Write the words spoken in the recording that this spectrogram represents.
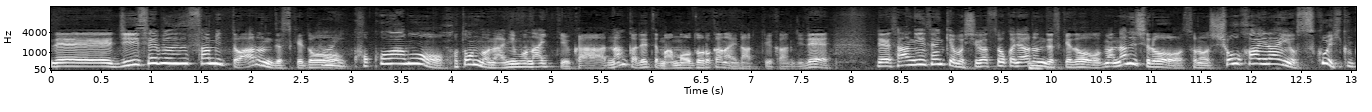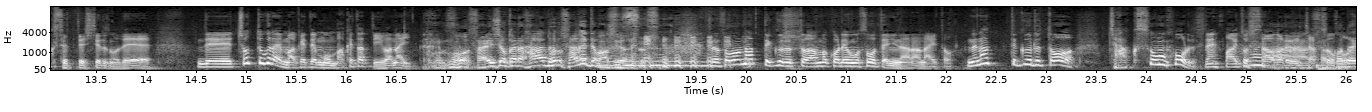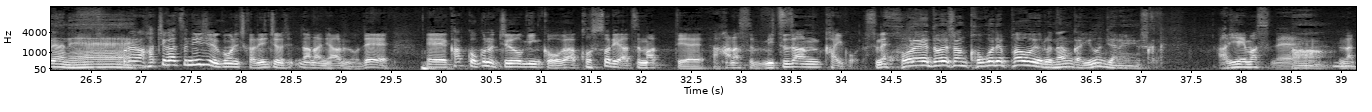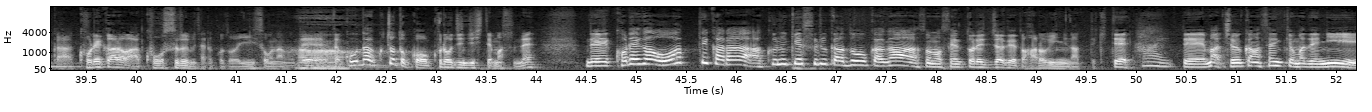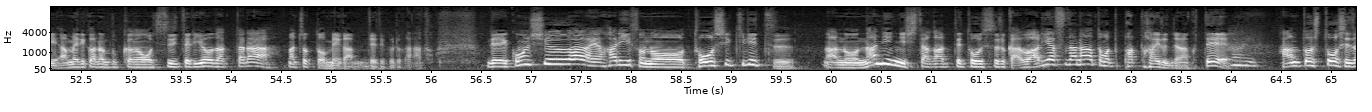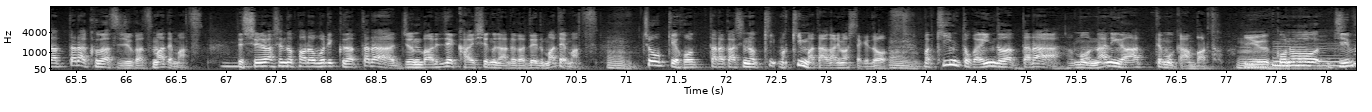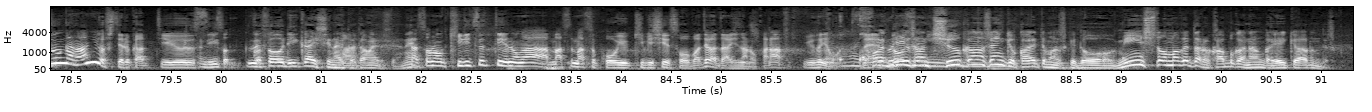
で G7 サミットあるんですけど、はい、ここはもうほとんど何もないっていうか、なんか出てもあんま驚かないなっていう感じで、で参議院選挙も4月10日にあるんですけど、まあ、何しろ、その勝敗ラインをすごい低く設定してるので、でちょっとぐらい負けても負けたって言わない。もう最初からハードル下げてますよね。そうなってくると、あんまこれも争点にならないと、でなってくると、ジャクソンホールですね、毎年騒がれるジャクソンホール、これが8月25日から27にあるので、えー、各国の中央銀行がこっそり集まって話す密談会合ですね。これ、土井さん、ここでパウエルなんか言うんじゃないですか。ありえますね、なんかこれからはこうするみたいなことを言いそうなので、だこだちょっとこう黒字にしてますね。で、これが終わってから悪抜けするかどうかが、そのセントレッジャーデーとハロウィンになってきて、はい、でまあ、中間選挙までにアメリカの物価が落ち着いているようだったら、まあ、ちょっと目が出てくるかなと。で今週はやはりその投資規律あの何に従って投資するか、割安だなと思ってパッと入るんじゃなくて、はい、半年投資だったら9月、10月まで待つ、で週足のパラボリックだったら、順張りで買いシグナルが出るまで待つ、うん、長期ほったらかしの金、まあ、金また上がりましたけど、うん、まあ、金とかインドだったら、もう何があっても頑張ると。いう、うん、この自分が何をしてるかっていうことを理解しないとだめですよね、はい、その規律っていうのが、ますますこういう厳しい相場では大事なのかなというふうに思いますね、これ、土井さん、中間選挙書いてますけど、民主党負けたら株価なんか影響あるんですか？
